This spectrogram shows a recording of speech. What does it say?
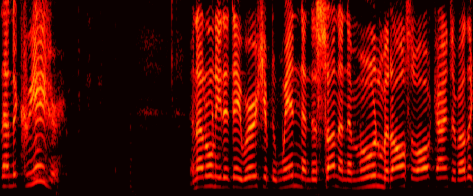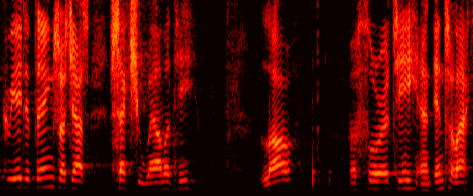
than the Creator. And not only did they worship the wind and the sun and the moon, but also all kinds of other created things such as sexuality, love, authority, and intellect.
